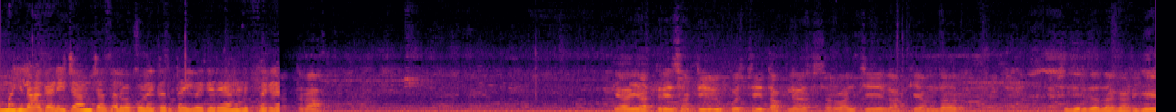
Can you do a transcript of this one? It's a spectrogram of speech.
महिला आघाडीच्या आमच्या सर्व कोळेकर्ताई वगैरे आहेत सगळ्या. यात्रा. या यात्रेसाठी उपस्थित आपल्या सर्वांचे लाडके आमदार सुधीरदादा गाडगे.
